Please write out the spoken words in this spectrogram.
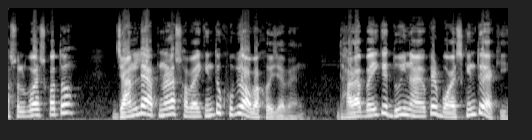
আসল বয়স কত? জানলে আপনারা সবাই কিন্তু খুবই অবাক হয়ে যাবেন। ধারাবাহিকে দুই নায়কের বয়স কিন্তু একই।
